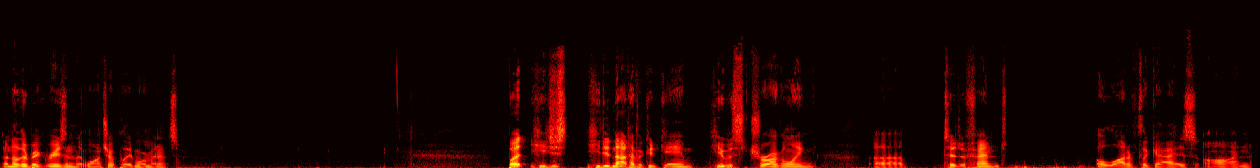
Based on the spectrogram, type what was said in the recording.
Another big reason that Juancho played more minutes. But he just he did not have a good game. He was struggling uh, to defend a lot of the guys on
